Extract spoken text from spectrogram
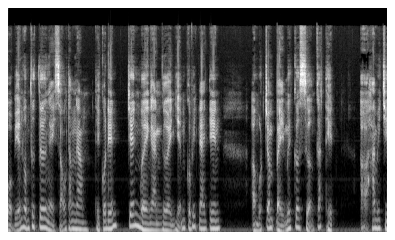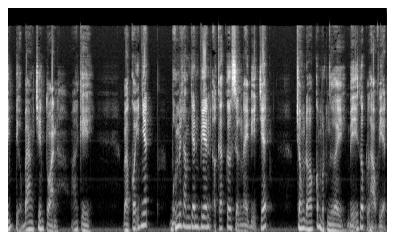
phổ biến hôm thứ Tư ngày 6 tháng 5 thì có đến trên 10.000 người nhiễm COVID-19 ở 170 cơ sở cắt thịt ở 29 tiểu bang trên toàn Hoa Kỳ và có ít nhất 45 nhân viên ở các cơ sở này bị chết, trong đó có một người Mỹ gốc Lào Việt.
